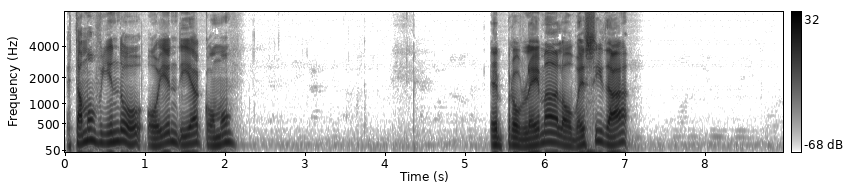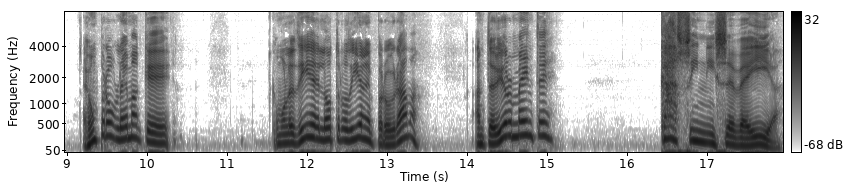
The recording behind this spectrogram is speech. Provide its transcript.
Estamos viendo hoy en día cómo el problema de la obesidad es un problema que, como les dije el otro día en el programa, anteriormente casi ni se veía.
